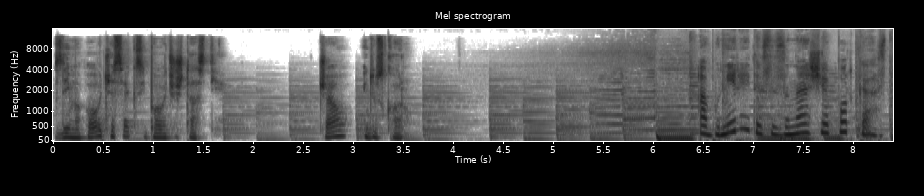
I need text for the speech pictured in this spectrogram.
за да има повече секс и повече щастие. Чао и до скоро! Абонирайте се за нашия подкаст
